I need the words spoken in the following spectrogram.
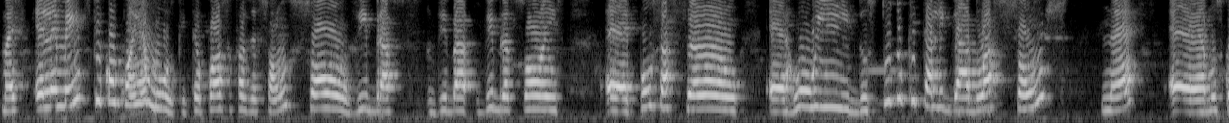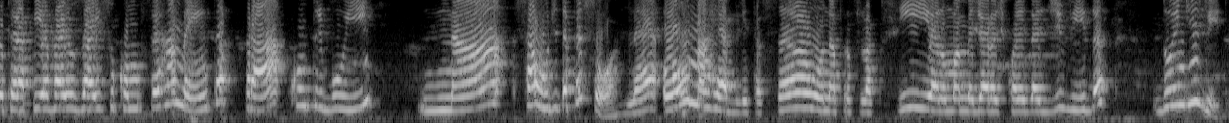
Mas elementos que compõem a música. Então, eu posso fazer só um som, vibra, vibra, vibrações, é, pulsação, é, ruídos, tudo que está ligado a sons, né? É, a musicoterapia vai usar isso como ferramenta para contribuir na saúde da pessoa, né? Ou na reabilitação, ou na profilaxia, numa melhora de qualidade de vida do indivíduo.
